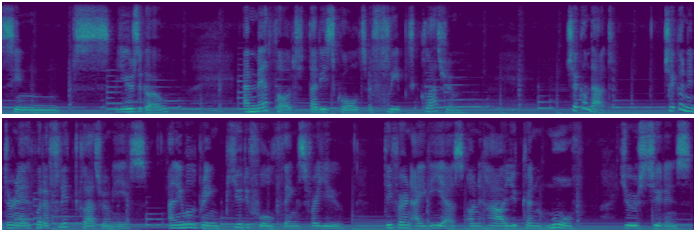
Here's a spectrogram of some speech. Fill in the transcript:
since years ago a method that is called a flipped classroom. Check on that. Check on internet what a flipped classroom is. and it will bring beautiful things for you, different ideas on how you can move your students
